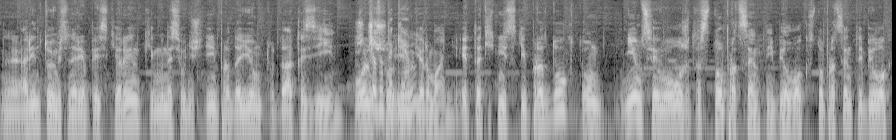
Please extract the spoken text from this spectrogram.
э, ориентуемся на европейские рынки, мы на сегодняшний день продаем туда казеин. Что Польшу и в Германию. Это технический продукт, он немцы его ложат, это стопроцентный белок, стопроцентный белок.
